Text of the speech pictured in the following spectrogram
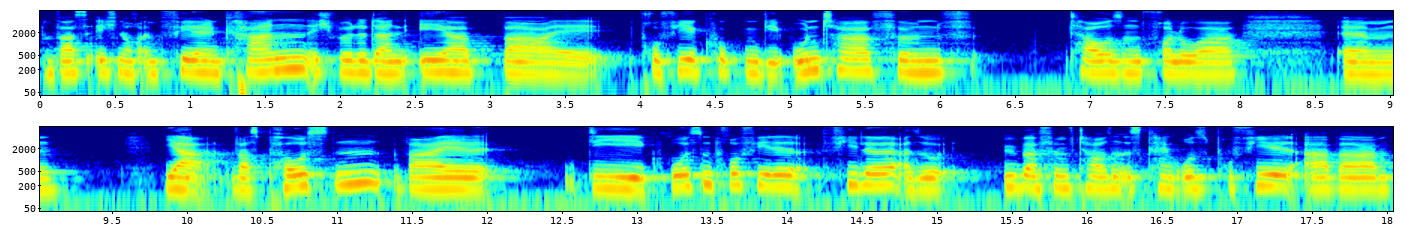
was ich noch empfehlen kann, ich würde dann eher bei Profil gucken, die unter 5000 Follower ähm, ja, was posten, weil die großen Profile, viele, also über 5000 ist kein großes Profil, aber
